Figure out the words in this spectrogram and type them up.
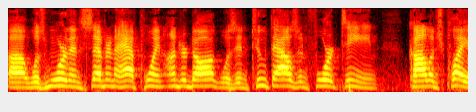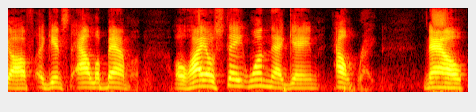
uh, was more than seven and a half point underdog was in 2014 college playoff against Alabama. Ohio State won that game outright. Now,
